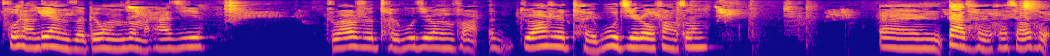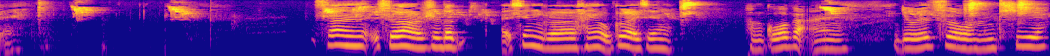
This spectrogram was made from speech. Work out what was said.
铺上垫子给我们做马杀鸡，主要是腿部肌肉放，主要是腿部肌肉放松。嗯，大腿和小腿。三徐老师的性格很有个性，很果敢。有一次我们踢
